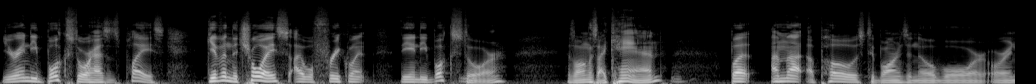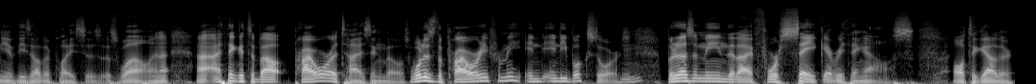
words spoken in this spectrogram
Your indie bookstore has its place. Given the choice, I will frequent the indie bookstore as long as I can. Mm-hmm. But I'm not opposed to Barnes and Noble or, or any of these other places as well. And I, I think it's about prioritizing those. What is the priority for me? In, indie bookstores. But it doesn't mean that I forsake everything else altogether.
